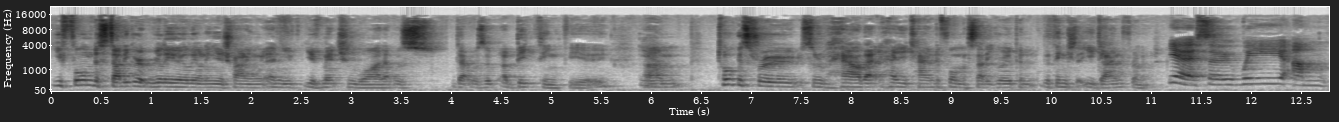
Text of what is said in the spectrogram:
You formed a study group really early on in your training, and you've, you've mentioned why that was that was a, a big thing for you. Yeah. Um, talk us through sort of how that how you came to form a study group and the things that you gained from it. Yeah, so we um,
